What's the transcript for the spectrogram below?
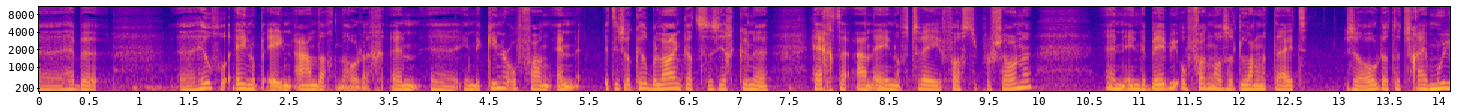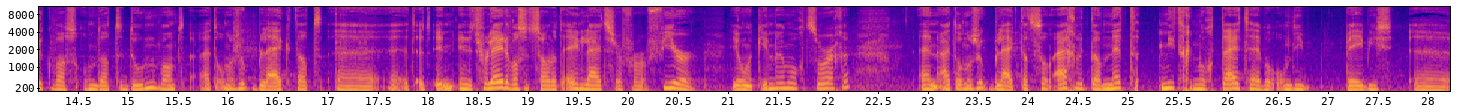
hebben heel veel één op één aandacht nodig en in de kinderopvang en het is ook heel belangrijk dat ze zich kunnen hechten aan één of twee vaste personen. En in de babyopvang was het lange tijd zo dat het vrij moeilijk was om dat te doen. Want uit onderzoek blijkt dat. Uh, het, in, in het verleden was het zo dat één leidster voor vier jonge kinderen mocht zorgen. En uit onderzoek blijkt dat ze dan eigenlijk dan net niet genoeg tijd hebben om die baby's uh, uh,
